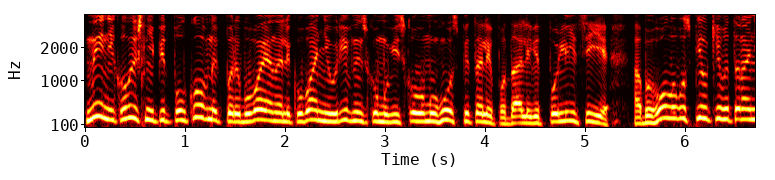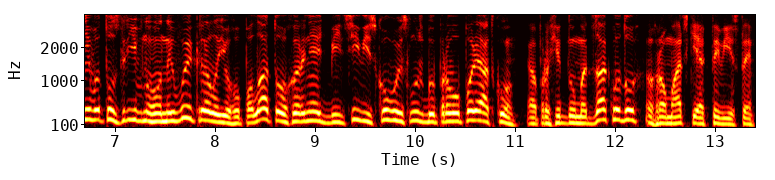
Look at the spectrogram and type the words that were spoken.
Нині колишній підполковник перебуває на лікуванні у Рівненському військовому госпіталі подалі від поліції. Аби голову спілки ветеранів АТО з Рівного не викрали, його палату охороняють бійці військової служби правопорядку, а прохідну медзакладу – громадські активісти.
